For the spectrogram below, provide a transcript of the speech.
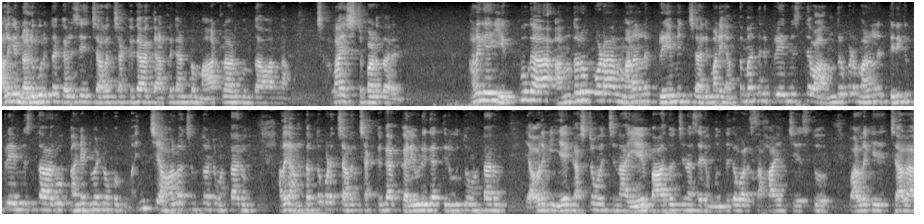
అలాగే నలుగురితో కలిసి చాలా చక్కగా గంటల గంటలు మాట్లాడుకుందాం అన్న చాలా ఇష్టపడతారండి. అలాగే ఎక్కువగా అందరూ కూడా మనల్ని ప్రేమించాలి. మనం ఎంతమందిని ప్రేమిస్తే అందరూ కూడా మనల్ని తిరిగి ప్రేమిస్తారు అనేటువంటి ఒక మంచి ఆలోచనతో ఉంటారు. అలాగే అందరితో కూడా చాలా చక్కగా కలివిడిగా తిరుగుతూ ఉంటారు. ఎవరికి ఏ కష్టం వచ్చినా ఏ బాధ వచ్చినా సరే ముందుగా వాళ్ళకి సహాయం చేస్తూ వాళ్ళకి చాలా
